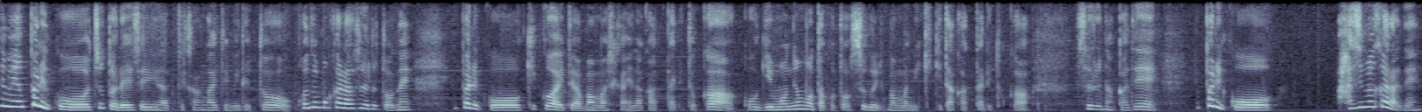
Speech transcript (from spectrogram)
でもやっぱりこうちょっと冷静になって考えてみると子供からするとねやっぱりこう聞く相手はママしかいなかったりとかこう疑問に思ったことをすぐにママに聞きたかったりとかする中でやっぱりこう初めからね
